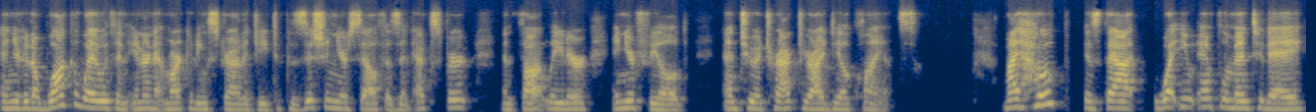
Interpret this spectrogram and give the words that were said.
and you're going to walk away with an internet marketing strategy to position yourself as an expert and thought leader in your field and to attract your ideal clients. My hope is that what you implement today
